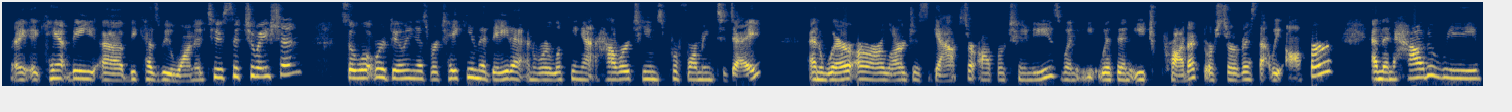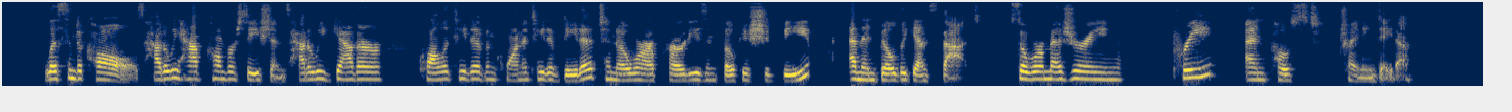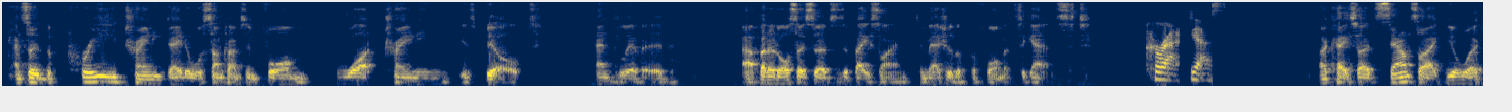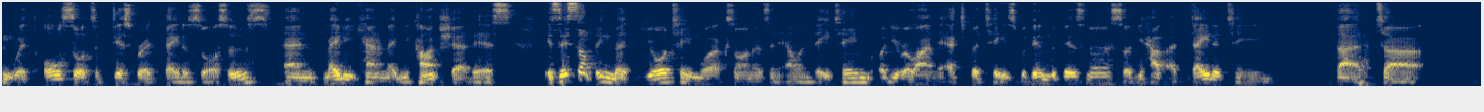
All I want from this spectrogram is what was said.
right? It can't be because we wanted to situation. So what we're doing is we're taking the data and we're looking at how our team's performing today and where are our largest gaps or opportunities when within each product or service that we offer. And then how do we listen to calls? How do we have conversations? How do we gather qualitative and quantitative data to know where our priorities and focus should be and then build against that? So we're measuring pre and post training data. And so the pre training data will sometimes inform what training is built and delivered, uh, but it also serves as a baseline to measure the performance against. Correct, yes. Okay, so it sounds like you're working with all sorts of disparate data sources, and maybe you can and maybe you can't share this. Is this something that your team works on as an L and D team, or do you rely on the expertise within the business, or do you have a data team that uh,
